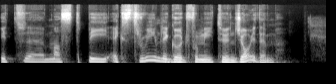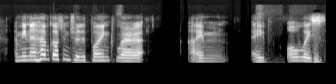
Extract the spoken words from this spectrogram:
it uh, must be extremely good for me to enjoy them. I mean, I have gotten to the point where I'm I always,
